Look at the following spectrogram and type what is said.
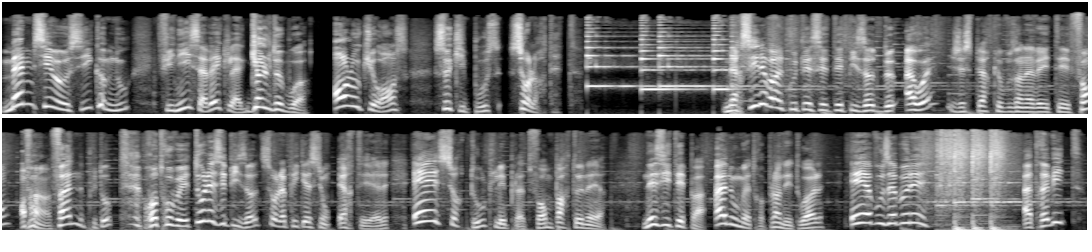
même si eux aussi, comme nous, finissent avec la gueule de bois. En l'occurrence, ceux qui poussent sur leur tête. Merci d'avoir écouté cet épisode de Ah j'espère que vous en avez été fan, enfin fan plutôt. Retrouvez tous les épisodes sur l'application RTL et sur toutes les plateformes partenaires. N'hésitez pas à nous mettre plein d'étoiles et à vous abonner. À très vite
